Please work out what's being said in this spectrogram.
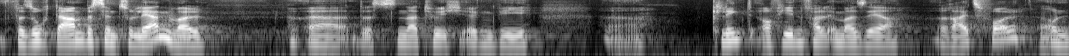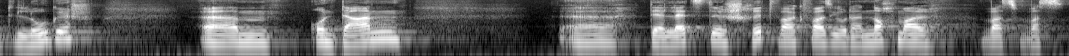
versucht, da ein bisschen zu lernen, weil äh, das natürlich irgendwie äh, klingt auf jeden Fall immer sehr reizvoll Ja. und logisch. Ähm, und dann äh, der letzte Schritt war quasi, oder nochmal was, was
